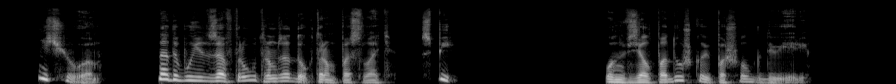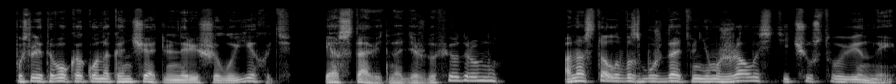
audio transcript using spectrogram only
— Ничего. Надо будет завтра утром за доктором послать. Спи. Он взял подушку и пошел к двери. После того, как он окончательно решил уехать и оставить Надежду Федоровну, она стала возбуждать в нем жалость и чувство вины.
